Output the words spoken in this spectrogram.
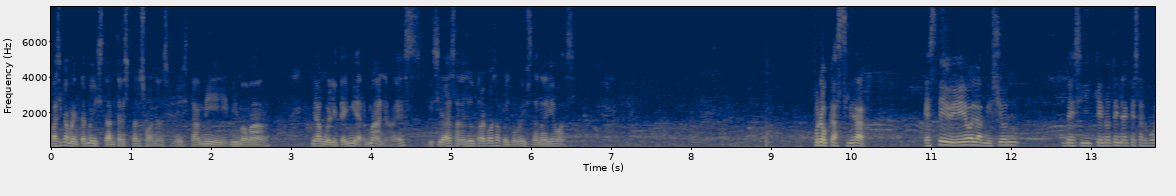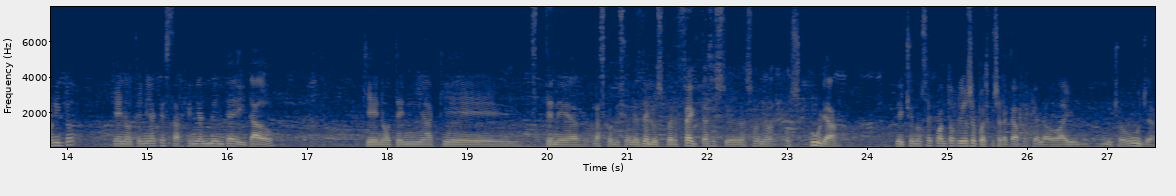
Básicamente me visitan tres personas. Me visita mi, mi mamá, mi abuelita y mi hermana, ¿ves? Y si ellas están haciendo otra cosa, pues no me visita nadie más. Procrastinar. Este video, la misión, decidí que no tenía que ser bonito, que no tenía que estar genialmente editado, que no tenía que tener las condiciones de luz perfectas, estoy en una zona oscura, de hecho no sé cuántos ríos se puede escuchar acá porque al lado hay mucho bulla.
